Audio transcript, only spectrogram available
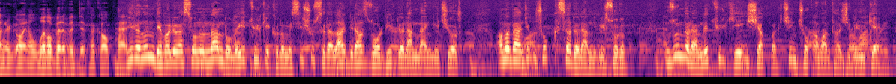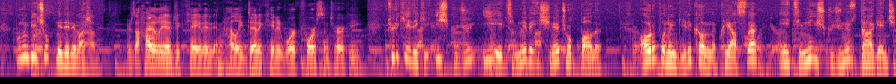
undergoing a little bit of a difficult patch. Liranın devalüasyonundan dolayı Türk ekonomisi şu sıralar biraz zor bir dönemden geçiyor. Ama bence bu çok kısa dönemli bir sorun. Uzun dönemde Türkiye iş yapmak için çok avantajlı bir ülke. Bunun birçok nedeni var. There's a highly educated and highly dedicated workforce in Turkey. Türkiye'deki iş gücü iyi eğitimli ve işine çok bağlı. Avrupa'nın geri kalanına kıyasla eğitimli iş gücünüz daha genç.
